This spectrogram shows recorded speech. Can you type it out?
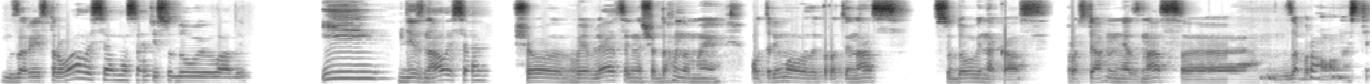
Зареєструвалися на сайті судової влади і дізналися, що, виявляється, нещодавно ми отримували проти нас судовий наказ про стягнення з нас е, заборгованості.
